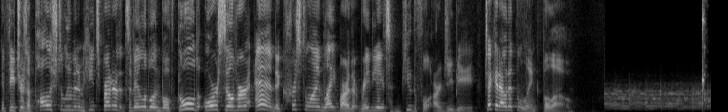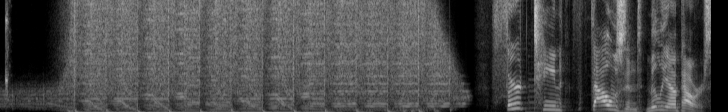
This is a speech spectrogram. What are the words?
It features a polished aluminum heat spreader that's available in both gold or silver and a crystalline light bar that radiates beautiful RGB. Check it out at the link below. Thirteen thousand milliamp hours.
